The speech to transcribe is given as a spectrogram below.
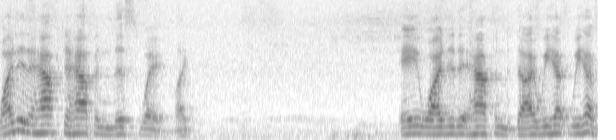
Why did it have to happen this way? Like, A, why did it happen to die? We have, we have,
